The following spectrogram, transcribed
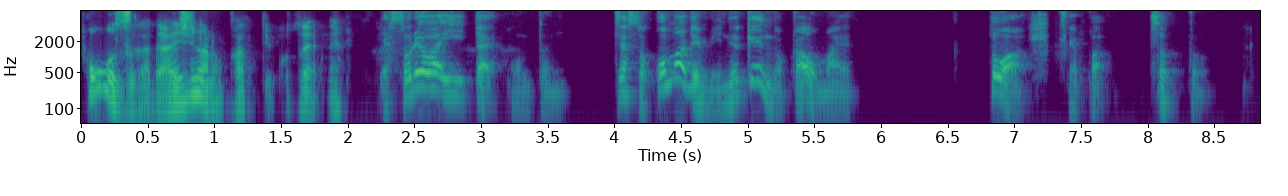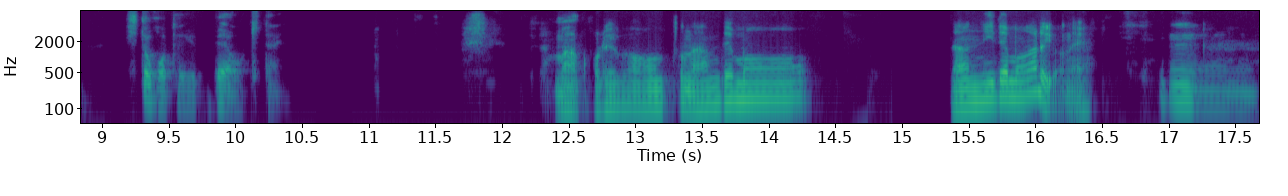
ポーズが大事なのかっていうことだよね。いや、それは言いたい、本当に。じゃあそこまで見抜けんのか、お前。とは、やっぱ、ちょっと、一言言っておきたい。まあこれは本当何でも、何にでもあるよね。うんうんうん。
